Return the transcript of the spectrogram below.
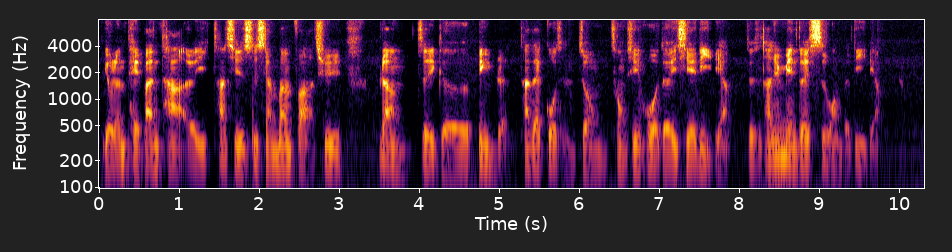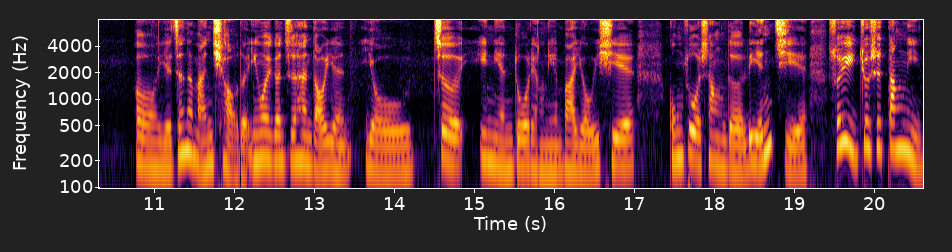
有人陪伴他而已，他其实是想办法去。让这个病人他在过程中重新获得一些力量，就是他去面对死亡的力量。哦，也真的蛮巧的，因为跟志汉导演有这一年多两年吧，有一些工作上的连结，所以就是当你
